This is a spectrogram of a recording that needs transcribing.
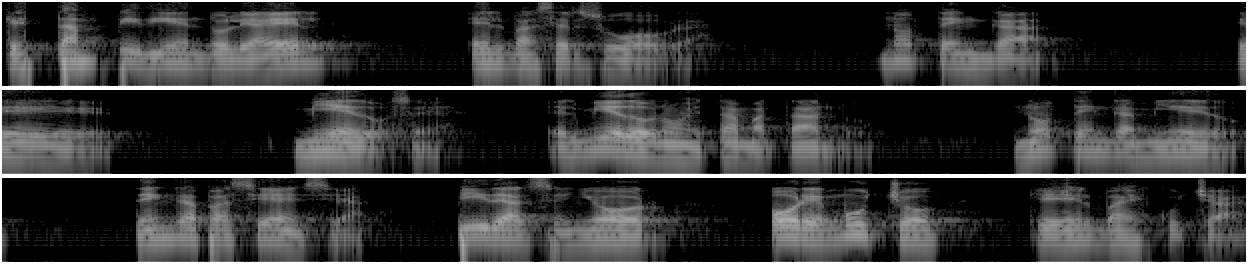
que están pidiéndole a Él, Él va a hacer su obra. No tenga eh, miedo, el miedo nos está matando. No tenga miedo, tenga paciencia, pide al Señor, ore mucho, que Él va a escuchar.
